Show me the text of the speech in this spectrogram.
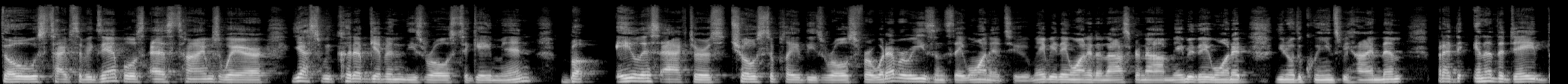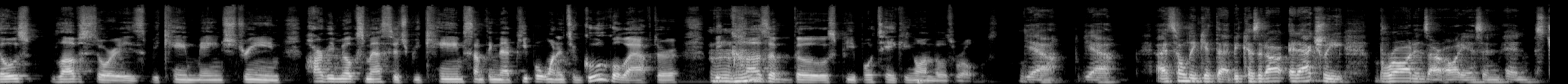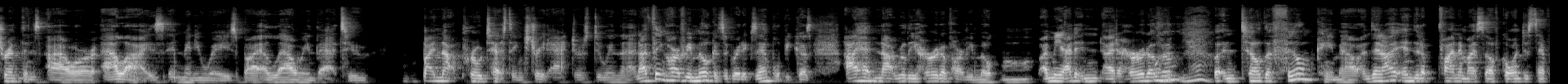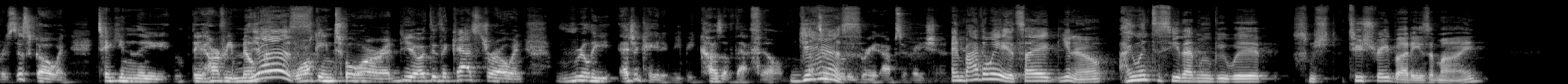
those types of examples as times where, yes, we could have given these roles to gay men, but a-list actors chose to play these roles for whatever reasons they wanted to. Maybe they wanted an Oscar nom. Maybe they wanted, you know, the queens behind them. But at the end of the day, those love stories became mainstream. Harvey Milk's message became something that people wanted to Google after mm-hmm. because mm-hmm. of those people taking on those roles. Yeah, yeah. I totally get that because it it actually broadens our audience and, and strengthens our allies in many ways by allowing that to by not protesting straight actors doing that. And I think Harvey Milk is a great example because I had not really heard of Harvey Milk. I mean, I didn't, I'd heard of well, him, yeah. but until the film came out. And then I ended up finding myself going to San Francisco and taking the, the Harvey Milk yes. walking tour and, you know, through the Castro and really educated me because of that film. Yes. That's a really great observation. And by the way, it's like, you know, I went to see that movie with some, two straight buddies of mine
